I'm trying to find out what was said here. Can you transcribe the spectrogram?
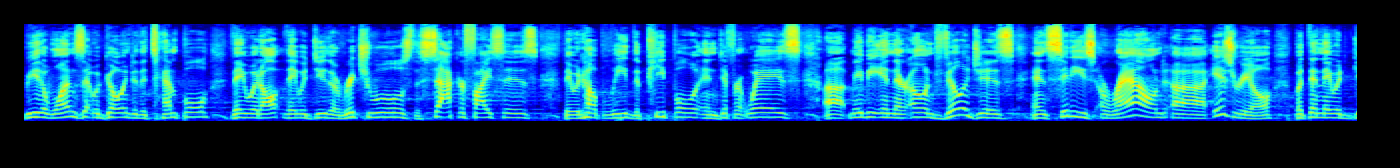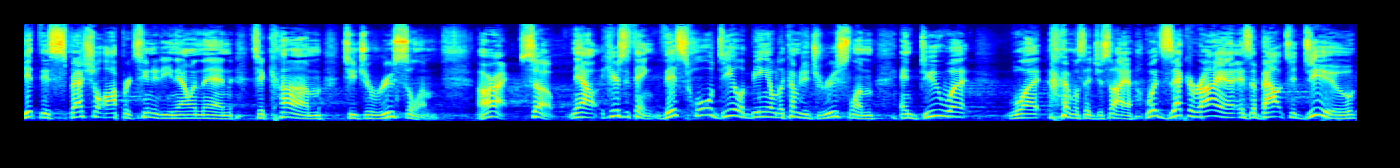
be the ones that would go into the temple. They would all they would do the rituals, the sacrifices. They would help lead the people in different ways, uh, maybe in their own villages and cities around uh, Israel. But then they would get this special opportunity now and then to come to Jerusalem. All right, so now here's the thing this whole deal of being able to come to Jerusalem and do what what I almost said Josiah, what Zechariah is about to do,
